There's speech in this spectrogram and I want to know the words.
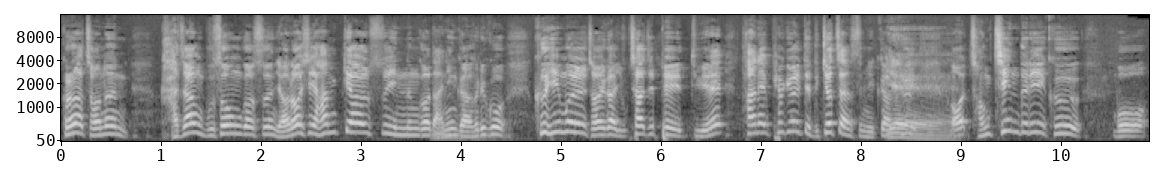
그러나 저는 가장 무서운 것은 여럿이 함께 할 수 있는 것 음. 아닌가 그리고 그 힘을 저희가 6차 집회 뒤에 탄핵 표결 때 느꼈지 않습니까? 예. 그 어, 정치인들이 그뭐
